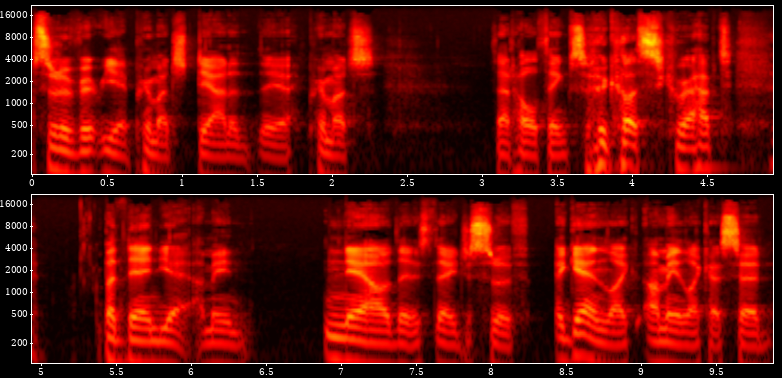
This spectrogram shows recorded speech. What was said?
Sort of, yeah, pretty much doubted there. Pretty much that whole thing sort of got scrapped. But then, yeah, I mean, now there's they just sort of again, like I mean, like I said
